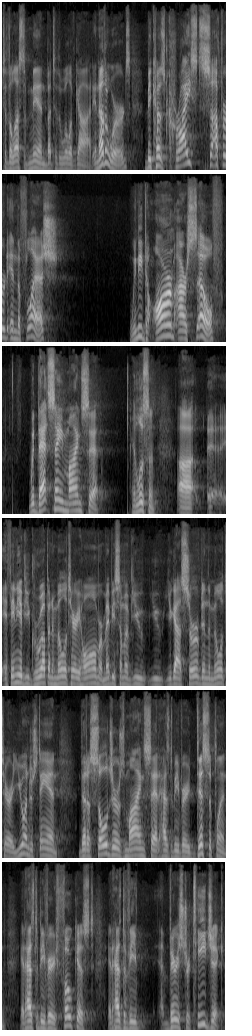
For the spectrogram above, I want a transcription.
to the lust of men, but to the will of God. In other words, because Christ suffered in the flesh, we need to arm ourselves with that same mindset. And listen, uh, if any of you grew up in a military home, or maybe some of you, you, you guys served in the military, you understand that a soldier's mindset has to be very disciplined, it has to be very focused, it has to be very strategic.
